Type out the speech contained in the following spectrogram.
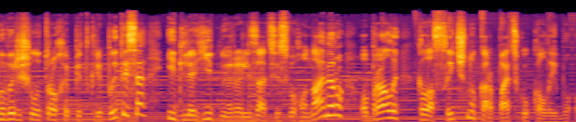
ми вирішили трохи підкріпитися і для гідної реалізації свого наміру обрали класичну карпатську колибу.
